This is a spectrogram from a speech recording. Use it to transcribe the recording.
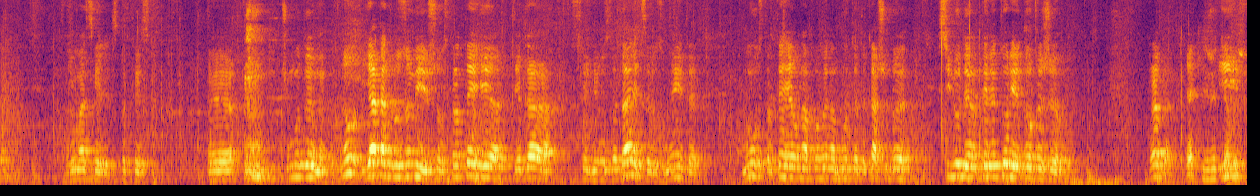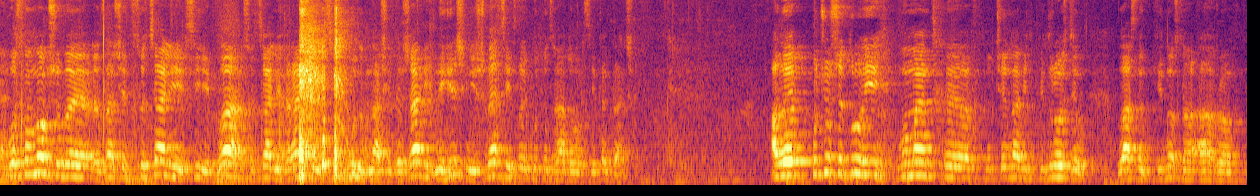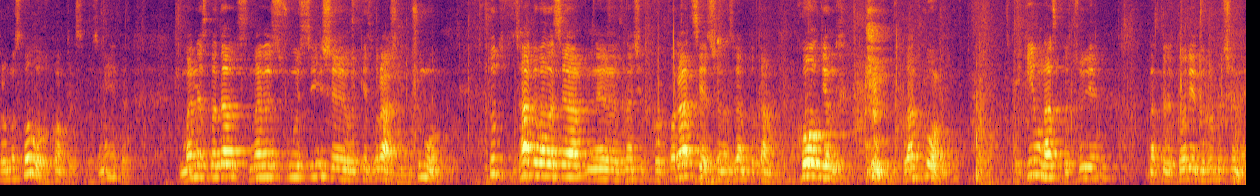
громадських експертиз. Е, Чому дивним? Ну, я так розумію, що стратегія, яка сьогодні розглядається, розумієте, ну, стратегія вона повинна бути така, щоб всі люди на території добре жили. Правда? Як і життя, І в основному, щоб значить, соціальні всі блага, соціальні гарантії всі були в нашій державі не гірші, ніж Швеції, про яку тут згадувалося і так далі. Але почувши другий момент, е, чи навіть підрозділ власне, відносно агропромислового комплексу, розумієте, в мене складав, в мене чомусь інше якесь враження. Чому? Тут згадувалася е, значить, корпорація, чи назвемо то там холдинг Ланком який у нас працює на території Дрогобичини.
